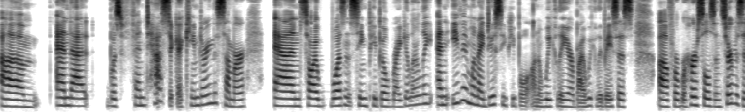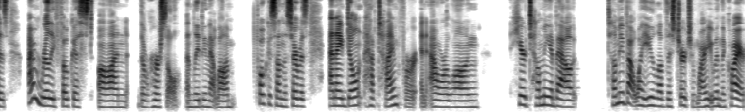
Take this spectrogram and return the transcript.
Um, and that was fantastic. I came during the summer. And so I wasn't seeing people regularly. And even when I do see people on a weekly or biweekly basis uh, for rehearsals and services, I'm really focused on the rehearsal and leading that well. I'm focus on the service and I don't have time for an hour long here tell me about tell me about why you love this church and why are you in the choir?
